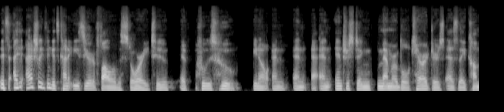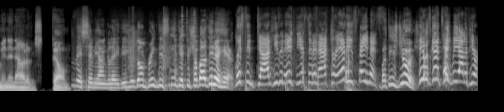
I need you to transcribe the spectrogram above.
it's i I actually think it's kind of easier to follow the story too if who's who you know and and and interesting memorable characters as they come in and out of s- film Listen, young lady, you don't bring this idiot to Shabbat dinner here. Listen, Dad, he's an atheist and an actor, and he's famous. But he's Jewish. He was gonna take me out of here,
